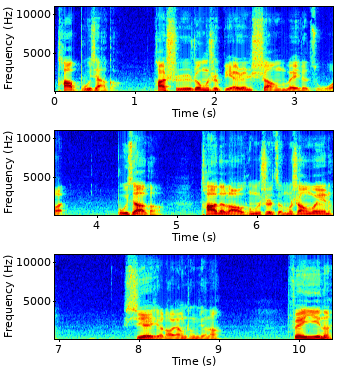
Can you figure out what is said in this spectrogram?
他不下岗。他始终是别人上位的阻碍，不下岗，他的老同事怎么上位呢？谢谢老杨成全了。费祎呢，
